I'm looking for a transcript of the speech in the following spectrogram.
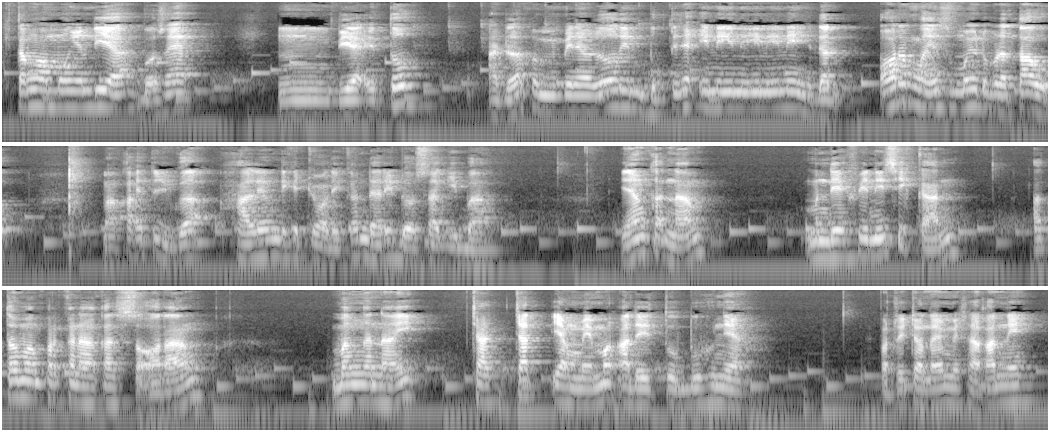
kita ngomongin dia bahwasanya hmm, dia itu adalah pemimpin yang zalim, buktinya ini ini ini ini dan orang lain semuanya udah pada tahu. Maka itu juga hal yang dikecualikan dari dosa gibah. Yang keenam, mendefinisikan atau memperkenalkan seseorang mengenai cacat yang memang ada di tubuhnya seperti contohnya misalkan nih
